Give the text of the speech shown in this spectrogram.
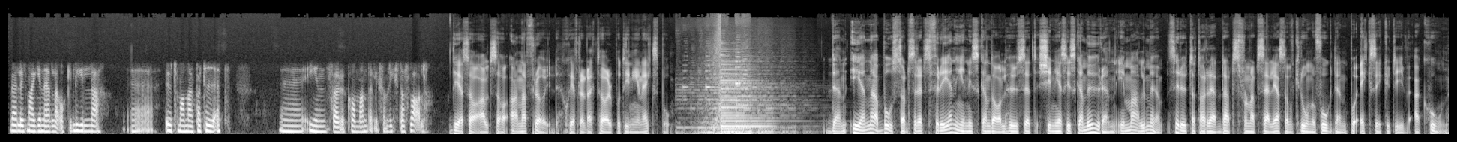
väldigt marginella och lilla eh, utmanarpartiet eh, inför kommande liksom, riksdagsval. Det sa alltså Anna Fröjd, chefredaktör på tidningen Expo. Den ena bostadsrättsföreningen i skandalhuset Kinesiska muren i Malmö ser ut att ha räddats från att säljas av Kronofogden på exekutiv auktion.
